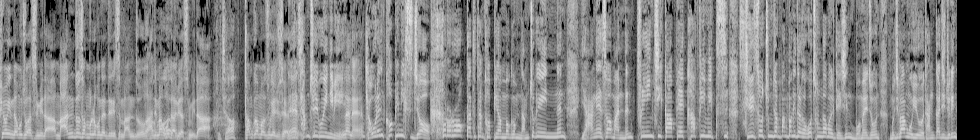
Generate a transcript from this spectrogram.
표현이 너무 좋았습니다. 만두 선물로 보내드리겠습니다. 만두. 하지만 어. 오답이었습니다. 그렇죠. 다음 거 한번 소개해 주세요. 네, 3792님이 네네. 겨울엔 커피 믹스죠. 호로록 따뜻한 커피 한 모금 남쪽에 있는 양에서 만든 프렌치 카페 커피 믹스 질소 충전 빵빵이 들어가고 첨가물 대신 몸에 좋은 무지방 우유 단까지 줄인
